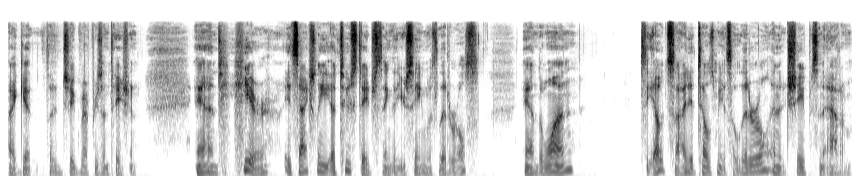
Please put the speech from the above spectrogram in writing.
I get the Jig representation. And here, it's actually a two-stage thing that you're seeing with literals. And the one is the outside. It tells me it's a literal and its shape is an atom.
